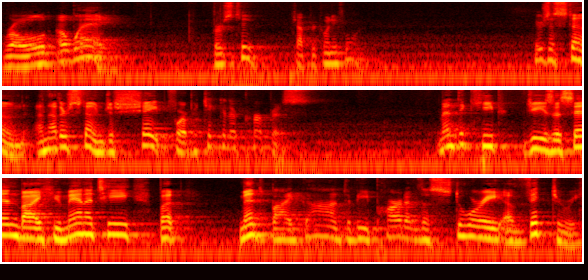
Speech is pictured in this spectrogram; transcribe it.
rolled away. Verse 2, chapter 24. Here's a stone, another stone just shaped for a particular purpose. Meant to keep Jesus in by humanity, but meant by God to be part of the story of victory.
